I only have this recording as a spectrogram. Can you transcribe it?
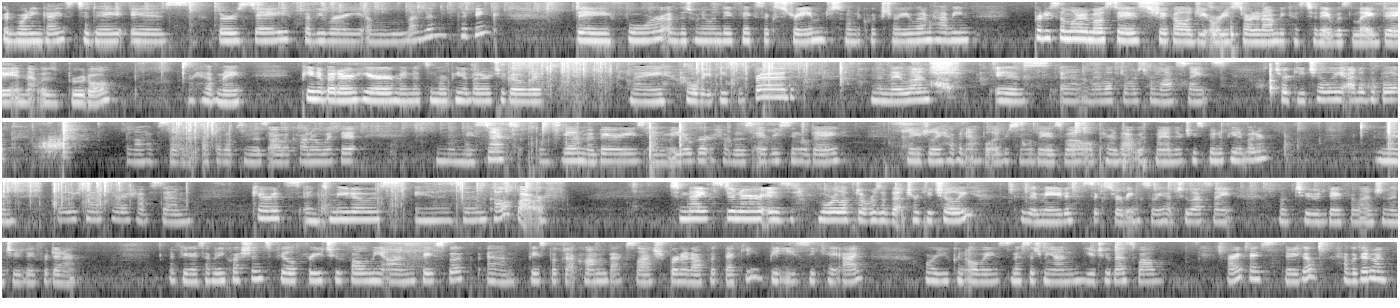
Good morning, guys. Today is Thursday, February 11th, I think. Day four of the 21 Day Fix Extreme. Just wanted to quick show you what I'm having. Pretty similar to most days. Shakeology already started on because today was leg day and that was brutal. I have my peanut butter here, my nuts and more peanut butter to go with my whole wheat piece of bread. And then my lunch is um, my leftovers from last night's turkey chili out of the book. I'll have some, I'll chop up some of this avocado with it. And then my snacks, once again, my berries and my yogurt, have those every single day. I usually have an apple every single day as well. I'll pair that with my other teaspoon of peanut butter. And then the other snack here, I have some carrots and tomatoes and some cauliflower. Tonight's dinner is more leftovers of that turkey chili because it made six servings, so we had two last night. We'll have two today for lunch and then two today for dinner. If you guys have any questions, feel free to follow me on Facebook, um, facebook.com backslash burn it off with Becki, B E C K I, or you can always message me on YouTube as well. Alright, guys, there you go. Have a good one.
